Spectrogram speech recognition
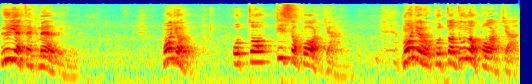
Üljetek mellém. Magyarok! Ott a Tisza partján. Magyarok ott a Duna partján.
